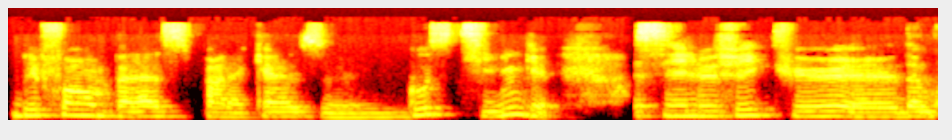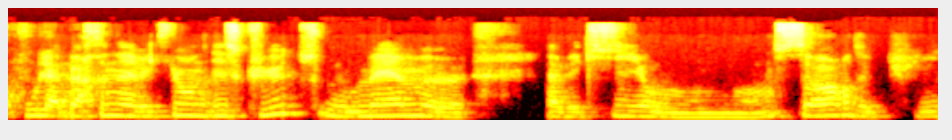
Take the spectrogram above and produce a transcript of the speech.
Des fois, on passe par la case euh, ghosting. C'est le fait que euh, d'un coup, la personne avec qui on discute ou même avec qui on, sort depuis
